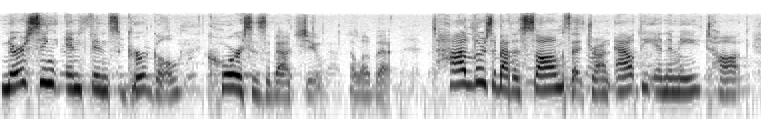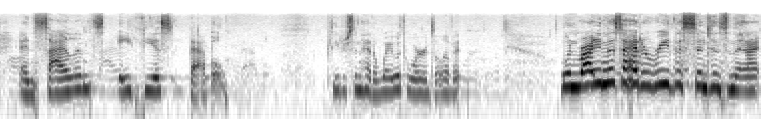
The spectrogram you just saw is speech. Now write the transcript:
Nursing infants gurgle choruses about you. I love that. Toddlers about the songs that drown out the enemy talk and silence atheist babble. Peterson had a way with words. I love it. When writing this, I had to read this sentence in the,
